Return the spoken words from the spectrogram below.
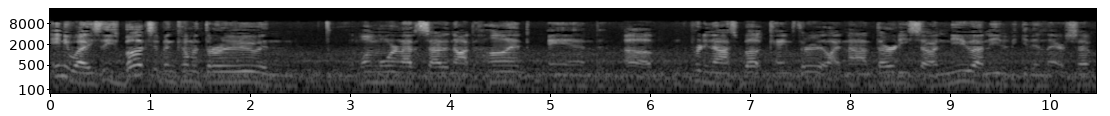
anyways, these bucks have been coming through, and one morning I decided not to hunt, and a pretty nice buck came through at like 9:30, so I knew I needed to get in there. So,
